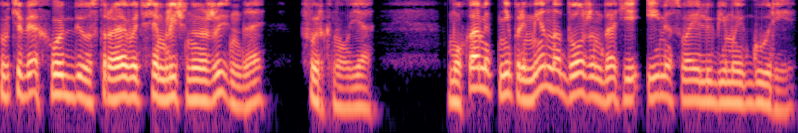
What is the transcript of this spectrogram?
«У тебя хобби устраивать всем личную жизнь, да?» — фыркнул я. Мухаммед непременно должен дать ей имя своей любимой Гурии.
